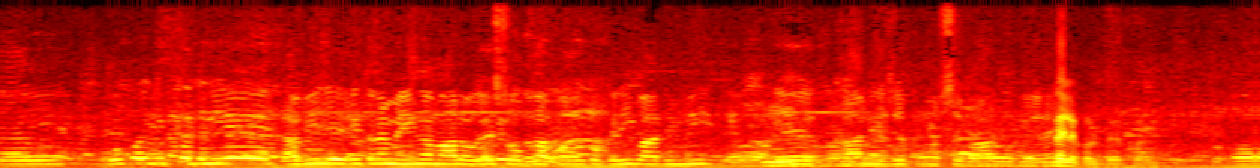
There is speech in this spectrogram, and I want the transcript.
तो वो कोई दिक्कत नहीं है। अभी ये इतना महँगा माल हो गया सौ का पाव तो गरीब आदमी ये खाने से पहुँच से बाहर हो गया है। बिल्कुल बिल्कुल। और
